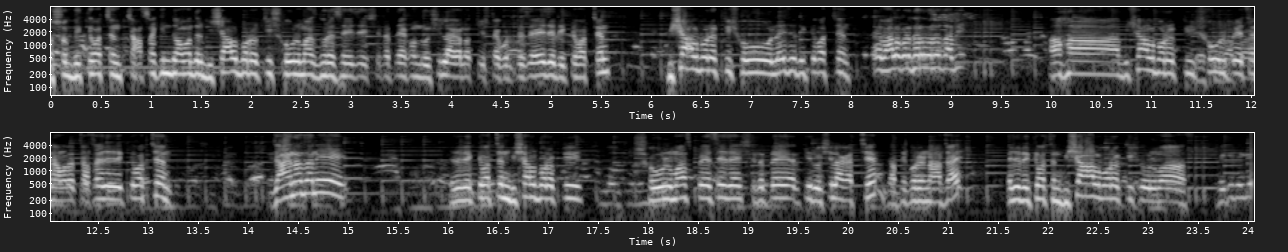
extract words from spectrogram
দর্শক দেখতে পাচ্ছেন, চাচা কিন্তু আমাদের বিশাল বড় একটি শোল মাছ ধরেছে। এই যে সেটাতে এখন রশি লাগানোর চেষ্টা করতেছে। এই যে দেখতে পাচ্ছেন, বিশাল বড় একটি শোল। এই যে দেখতে পাচ্ছেন, এই ভালো করে ধরো ধরো, যাবি। আহা, বিশাল বড় একটি শোল পেয়েছেন আমাদের চাচা। এই যে দেখতে পাচ্ছেন, যায় না জানি। এই যে দেখতে পাচ্ছেন, বিশাল বড় একটি শোল মাছ পেয়েছে যে সেটাতে আর কি রশি লাগাচ্ছে যাতে করে না যায়। এই যে দেখতে পাচ্ছেন, বিশাল বড় একটি শোল মাছ। দেখি দেখি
